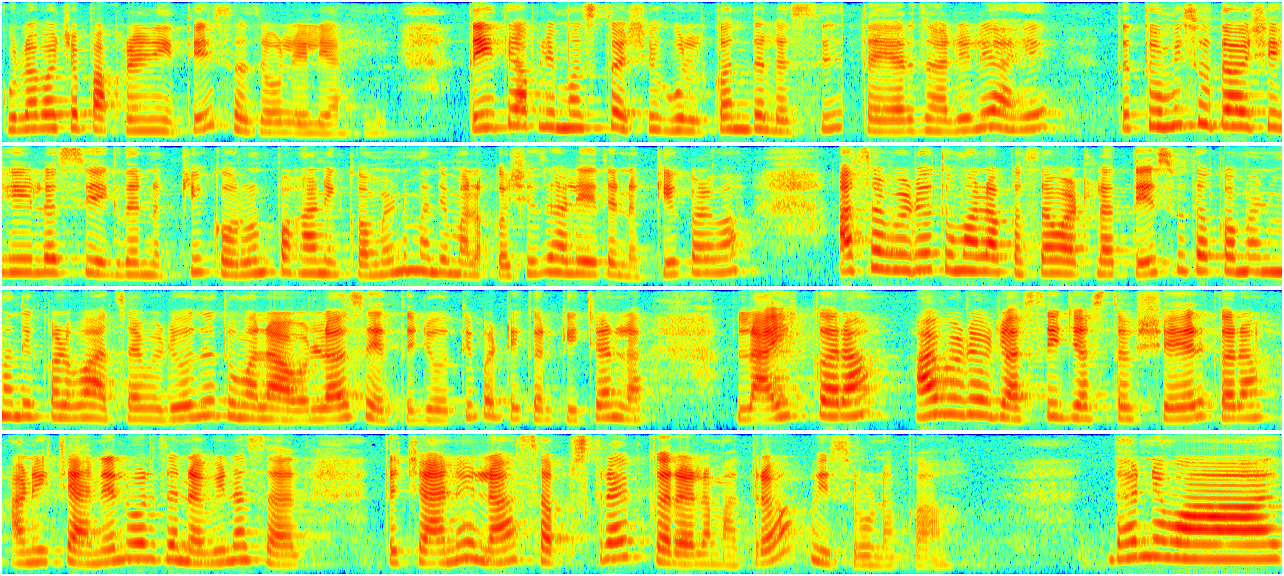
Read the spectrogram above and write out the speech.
गुलाबाच्या पाकळीने इथे सजवलेली आहे. तर इथे आपली मस्त अशी गुलकंद लस्सी तयार झालेली आहे. तर तुम्हीसुद्धा अशी ही लस्सी एकदा नक्की करून पहा आणि कमेंटमध्ये मला कशी झाली आहे ते नक्की कळवा. आजचा व्हिडिओ तुम्हाला कसा वाटला ते सुद्धा कमेंटमध्ये कळवा. आजचा व्हिडिओ जर तुम्हाला आवडला असेल तर ज्योती पटेकर किचनला लाईक करा. हा व्हिडिओ जास्तीत जास्त शेअर करा आणि चॅनेलवर जर नवीन असाल तर चॅनेलला सबस्क्राईब करायला मात्र विसरू नका. धन्यवाद.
